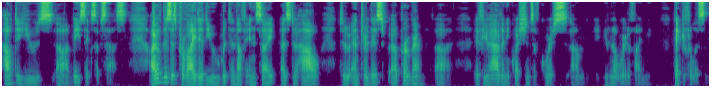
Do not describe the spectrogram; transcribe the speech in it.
how to use uh, basics of SAS. I hope this has provided you with enough insight as to how to enter this uh, program. If you have any questions, of course, um, you know where to find me. Thank you for listening.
